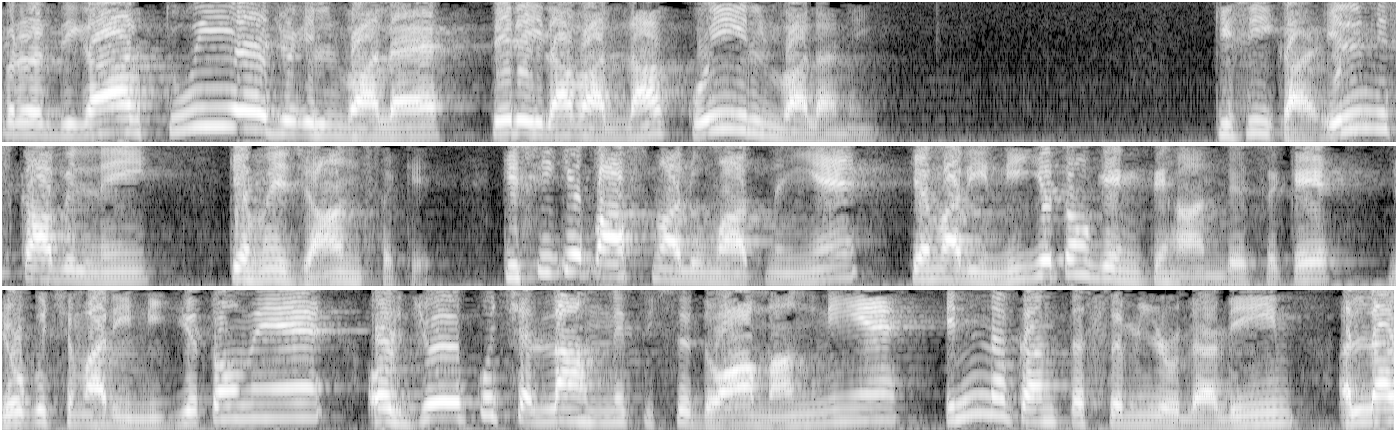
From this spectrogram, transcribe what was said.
پروردگار، تو ہی ہے جو علم والا ہے، تیرے علاوہ اللہ کوئی علم والا نہیں۔ کسی کا علم اس قابل نہیں کہ ہمیں جان سکے۔ کسی کے پاس معلومات نہیں ہے کہ ہماری نیتوں کے امتحان لے سکے، جو کچھ ہماری نیتوں میں ہے اور جو کچھ اللہ ہم نے تجھ سے دعا مانگنی ہے ان کا تسمی العلیم، اللہ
